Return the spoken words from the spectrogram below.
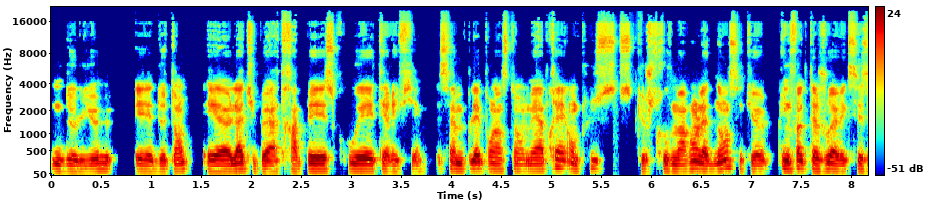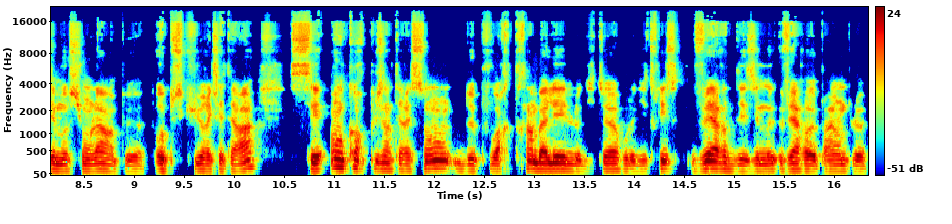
de lieu et de temps. Et euh, là, tu peux attraper, secouer, terrifier. Ça me plaît pour l'instant. Mais après, en plus, ce que je trouve marrant là-dedans, c'est que une fois que tu as joué avec ces émotions-là, un peu obscures, etc., c'est encore plus intéressant de pouvoir trimballer l'auditeur ou l'auditrice vers des vers, euh, par exemple,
